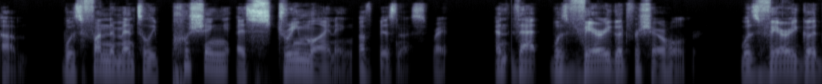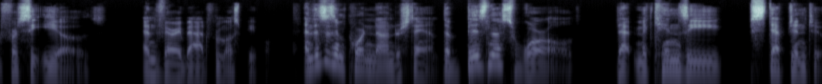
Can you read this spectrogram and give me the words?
um, was fundamentally pushing a streamlining of business, right? And that was very good for shareholders, was very good for CEOs, and very bad for most people. And this is important to understand. The business world that McKinsey stepped into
